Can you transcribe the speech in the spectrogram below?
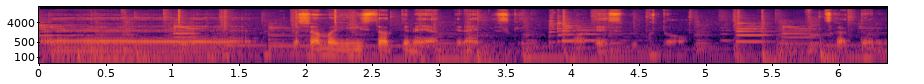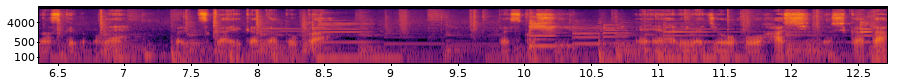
えー、私はあんまりインスタっていうのはやってないんですけど、まあ、Facebook と使っておりますけどもね。やっぱり使い方とかやっぱり少し、えー、あるいは情報発信の仕方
